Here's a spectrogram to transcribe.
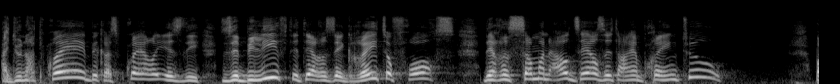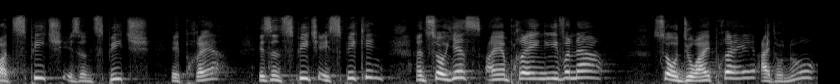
I do not pray because prayer is the, the belief that there is a greater force. There is someone out there that I am praying to. But speech isn't speech a prayer? Isn't speech a speaking? And so, yes, I am praying even now. So, do I pray? I don't know.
